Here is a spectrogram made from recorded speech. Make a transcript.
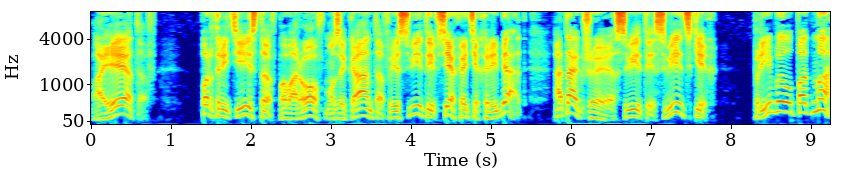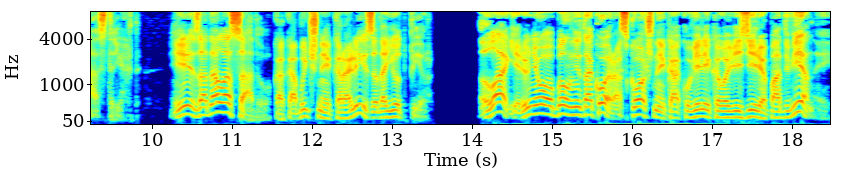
поэтов, портретистов, поваров, музыкантов и свиты всех этих ребят, а также свиты свитских, прибыл под Мастрихт и задал осаду, как обычные короли задают пир. Лагерь у него был не такой роскошный, как у великого визиря под Веной,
